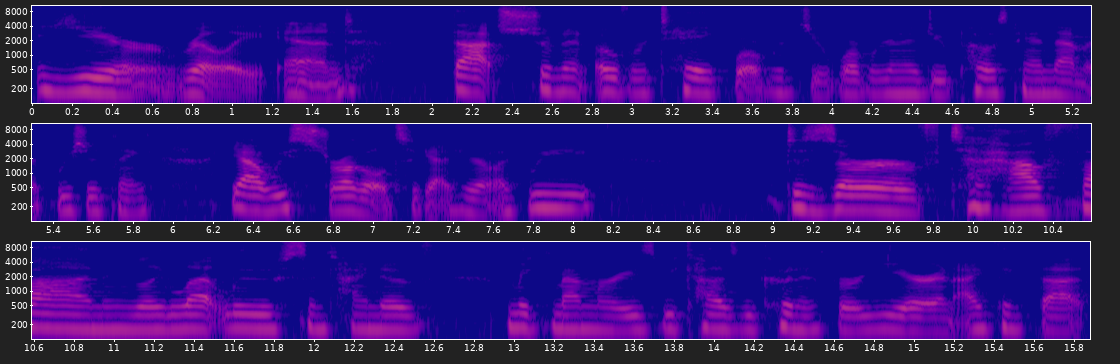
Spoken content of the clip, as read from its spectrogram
year, really, and that shouldn't overtake what we're do what we're gonna do post pandemic. We should think, yeah, we struggled to get here. Like we deserve to have fun and really let loose and kind of make memories because we couldn't for a year. And I think that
